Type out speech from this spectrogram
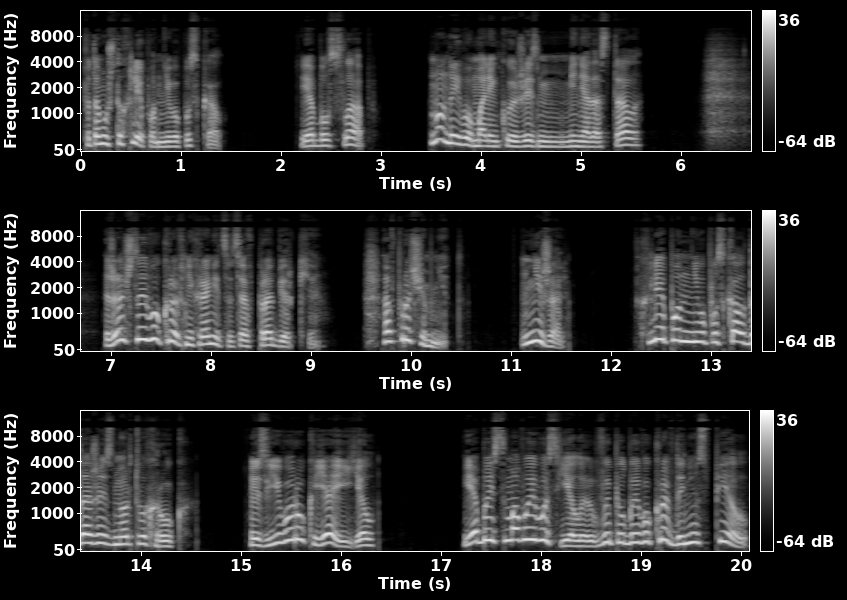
потому что хлеб он не выпускал. Я был слаб, но на его маленькую жизнь меня достало. Жаль, что его кровь не хранится у тебя в пробирке. А впрочем, нет. Не жаль. Хлеб он не выпускал даже из мертвых рук. Из его рук я и ел. Я бы и самого его съел, и выпил бы его кровь, да не успел.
